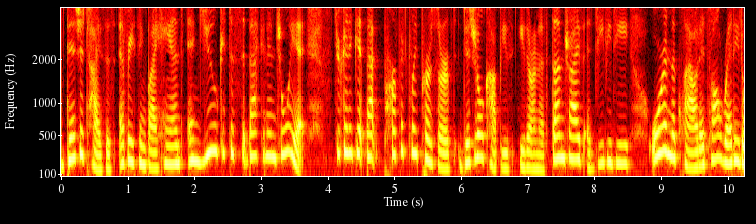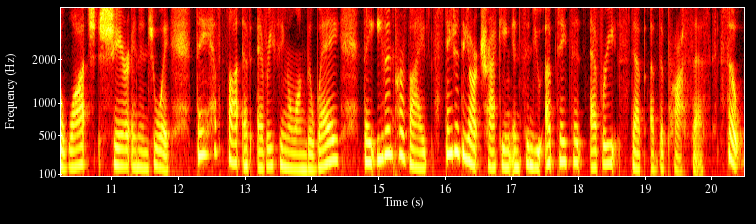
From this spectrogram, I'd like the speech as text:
digitizes everything by hand, and you get to sit back and enjoy it you're going to get back perfectly preserved digital copies either on a thumb drive, a DVD, or in the cloud. It's all ready to watch, share, and enjoy. They have thought of everything along the way. They even provide state of the art tracking and send you updates at every step of the process. So,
